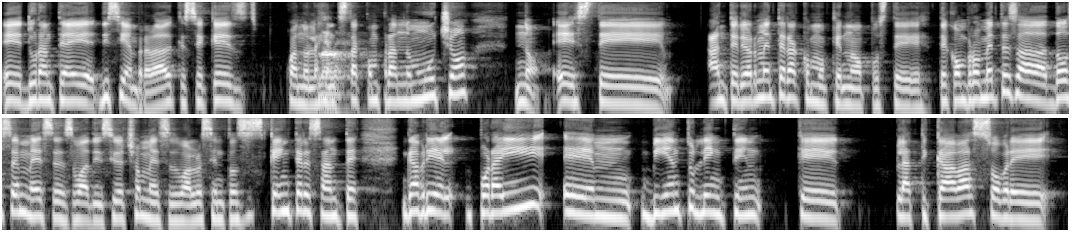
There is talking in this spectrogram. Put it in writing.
eh, durante diciembre, ¿verdad? Que sé que es cuando la gente está comprando mucho. No, este, anteriormente era como que no, pues te, te, comprometes a 12 meses o a 18 meses o algo así. Entonces, qué interesante. Gabriel, por ahí em, vi en tu LinkedIn que platicabas sobre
